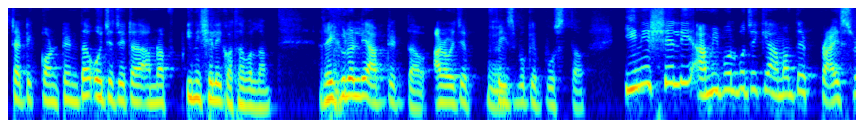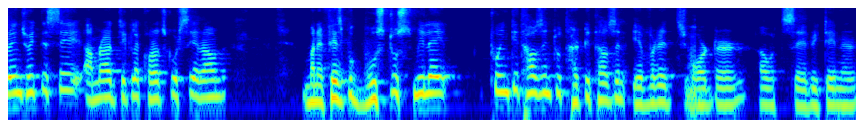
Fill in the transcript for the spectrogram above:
স্ট্যাটিক কন্টেন্ট দা ওই যে, যেটা আমরা ইনিশিয়ালি কথা বললাম রেগুলারলি আপডেট দাও আর ওই যে ফেসবুকে পোস্ট দাও। ইনিশিয়ালি আমি বলব যে কি আমাদের প্রাইস রেঞ্জ হইতেছে আমরা যেগুলো খরচ করছি অ্যারাউন্ড মানে ফেসবুক বুস্ট বুস্টুস মিলে twenty thousand to thirty thousand average order say retainer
